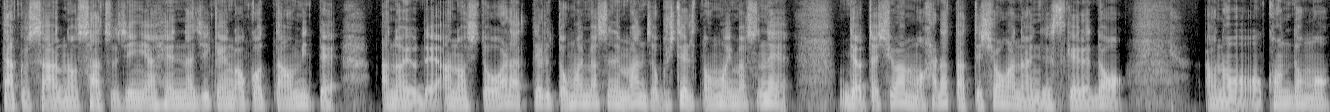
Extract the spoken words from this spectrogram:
たくさんの殺人や変な事件が起こったのを見て、あの世であの人笑ってると思いますね。満足してると思いますね。で、私はもう腹立ってしょうがないんですけれど、あの、今度も、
